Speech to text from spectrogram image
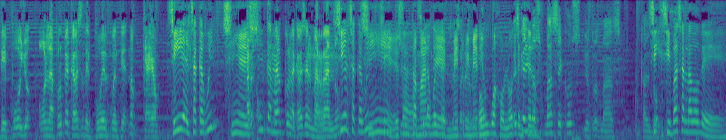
de pollo o la propia cabeza del puerco. No creo. Sí, el zacahuil. Sí, A ver, un tamal con la cabeza del marrano. Sí, el zacahuil. Sí, es un tamal de metro y O medio. un guajolote Es que hay entero. unos más secos y otros más caldosos. Sí, si vas al lado de,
